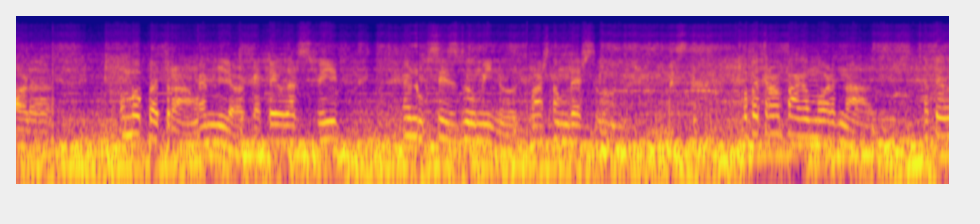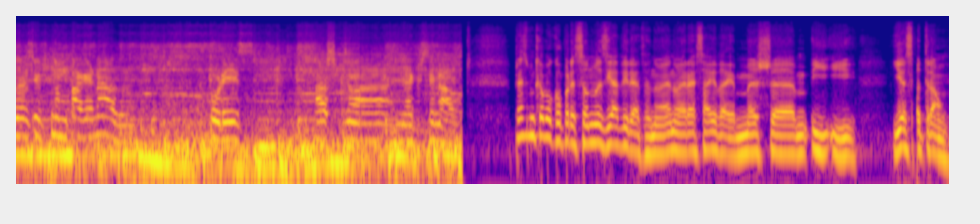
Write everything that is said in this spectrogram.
Ora, o meu patrão é melhor que a Taylor Swift. Eu não preciso de um minuto, bastam-me 10 segundos. O patrão paga-me ordenado. A Taylor Swift não me paga nada. Por isso, acho que não há, não é questionável. Parece-me que é uma comparação demasiado direta, não é? Não era essa a ideia. Mas. ahm, e, e, e esse patrão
